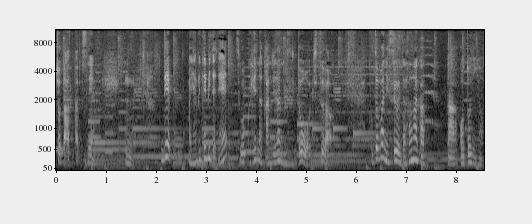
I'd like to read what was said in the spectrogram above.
ちょっとあったんですね。うん、で、まあ、やめてみてねすごく変な感じなんですけど実は言葉にすぐに出さなかったことによっ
